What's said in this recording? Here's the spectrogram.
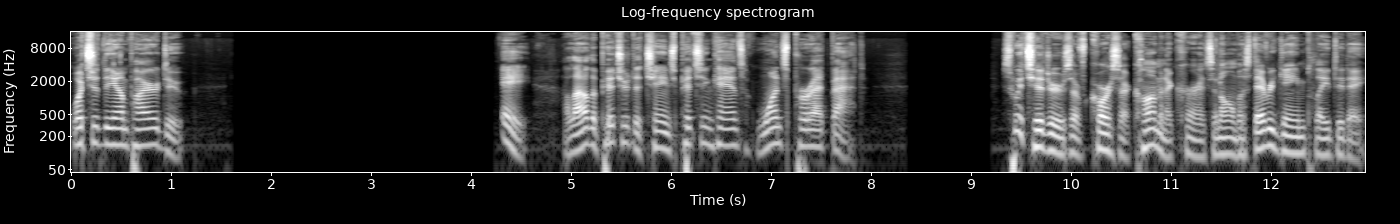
What should the umpire do? A. Allow the pitcher to change pitching hands once per at bat. Switch hitters are, of course, a common occurrence in almost every game played today.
